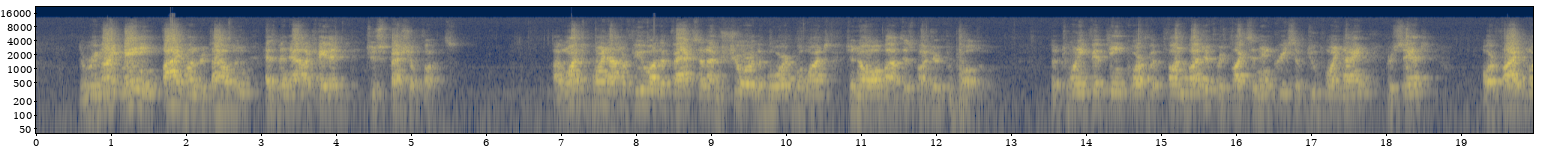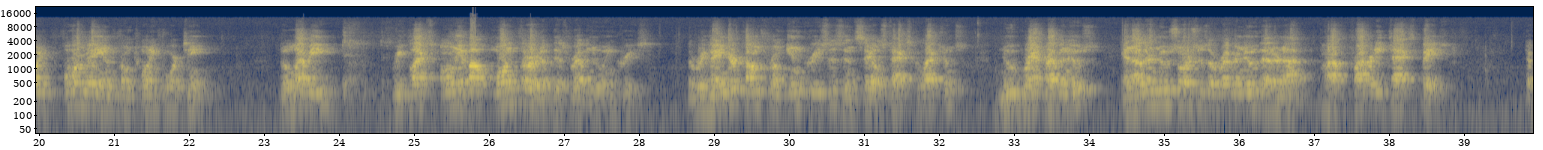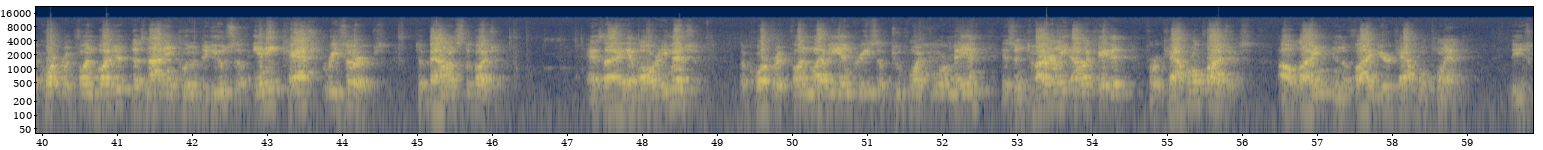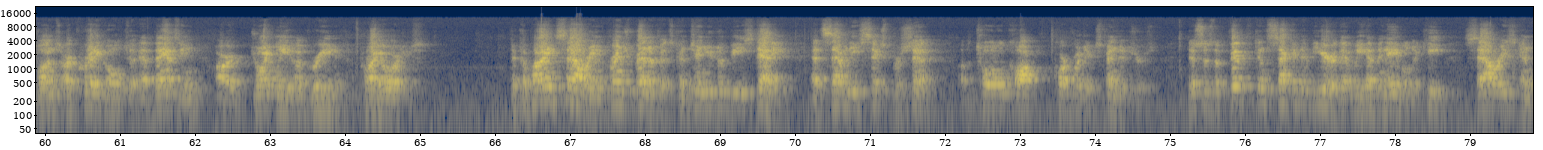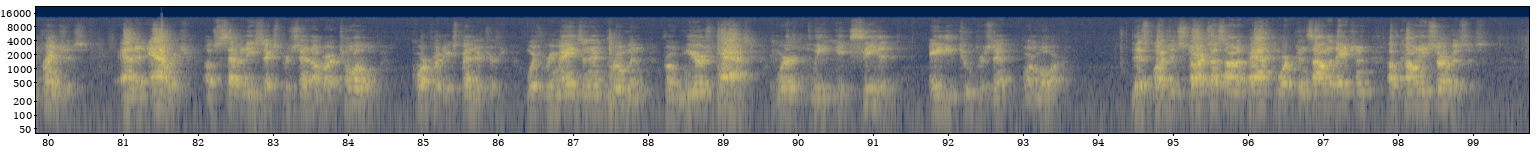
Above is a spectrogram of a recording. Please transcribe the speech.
The remaining 500,000 has been allocated to special funds. I want to point out a few other facts that I'm sure the board will want to know about this budget proposal. The 2015 corporate fund budget reflects an increase of 2.9% or 5.4 million from 2014. The levy reflects only about one-third of this revenue increase. The remainder comes from increases in sales tax collections, new grant revenues, and other new sources of revenue that are not property tax based. The corporate fund budget does not include the use of any cash reserves to balance the budget. As I have already mentioned, The corporate fund levy increase of 2.4 million is entirely allocated for capital projects outlined in the five-year capital plan. These funds are critical to advancing our jointly agreed priorities. The combined salary and fringe benefits continue to be steady at 76% of the total co- corporate expenditures. This is the fifth consecutive year that we have been able to keep salaries and fringes at an average of 76% of our total corporate expenditures, which remains an improvement from years past where we exceeded 82% or more. This budget starts us on a path toward consolidation of county services.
